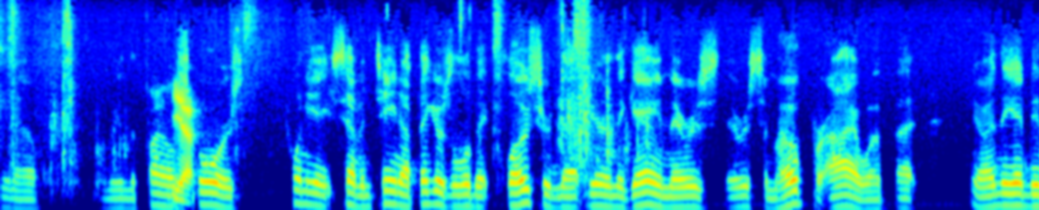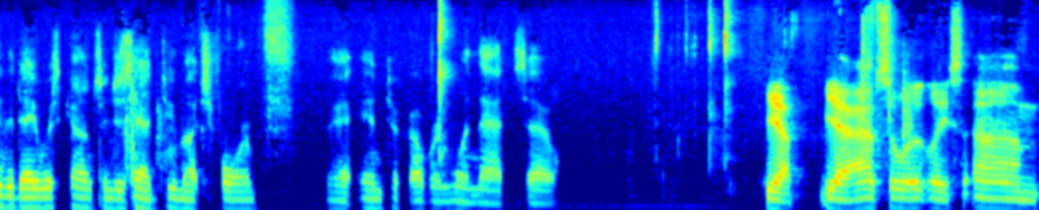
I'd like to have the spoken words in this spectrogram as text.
You know, I mean the final Yeah. scores 28-17. I think it was a little bit closer than that during the game. There was there was some hope for Iowa, but you know, in the end of the day, Wisconsin just had too much for them and, and took over and won that. So Yeah, yeah, absolutely. Um,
